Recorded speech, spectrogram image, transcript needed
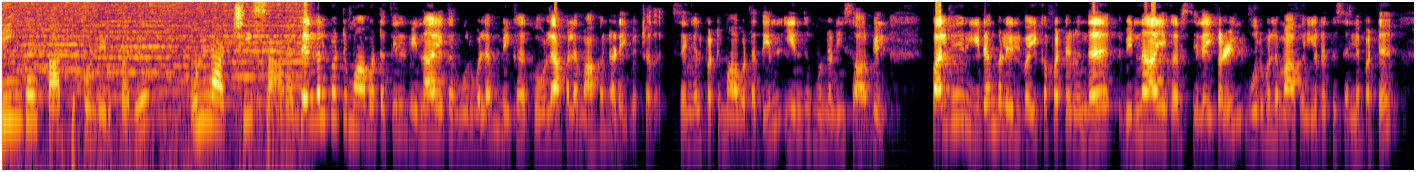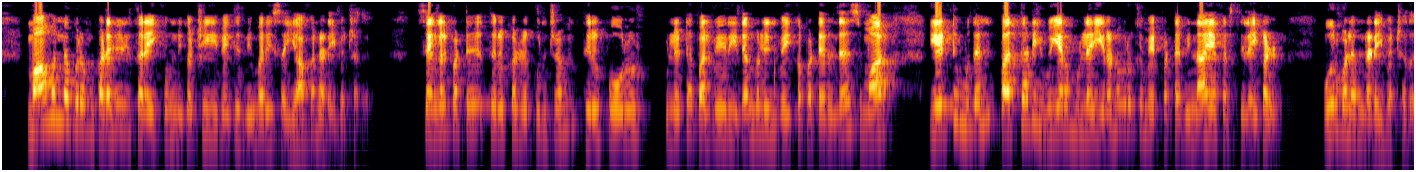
நீங்கள் பார்த்துக் கொண்டிருப்பது உள்ளாட்சி சாரல். செங்கல்பட்டு மாவட்டத்தில் விநாயகர் ஊர்வலம் மிக கோலாகலமாக நடைபெற்றது. செங்கல்பட்டு மாவட்டத்தில் இந்து முன்னணி சார்பில் பல்வேறு இடங்களில் வைக்கப்பட்டிருந்த விநாயகர் சிலைகள் ஊர்வலமாக எடுத்து செல்லப்பட்டு மாமல்லபுரம் கடலில் கரைக்கும் நிகழ்ச்சி வெகு விமரிசையாக நடைபெற்றது. செங்கல்பட்டு திருக்கழுக்குன்றம் திருப்போரூர் உள்ளிட்ட பல்வேறு இடங்களில் வைக்கப்பட்டிருந்த சுமார் எட்டு முதல் பத்தடி உயரமுள்ள இருநூறுக்கும் மேற்பட்ட விநாயகர் சிலைகள் ஊர்வலம் நடைபெற்றது.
